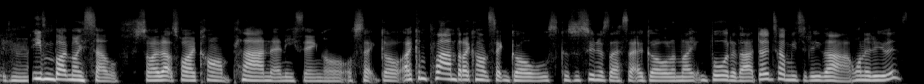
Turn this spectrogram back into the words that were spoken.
mm-hmm. even by myself. So that's why I can't plan anything or, or set goal. I can plan, but I can't set goals because as soon as I set a goal, I'm like I'm bored of that. Don't tell me to do that. I want to do this.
